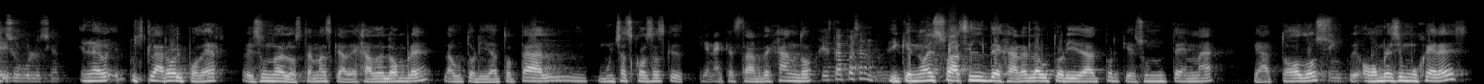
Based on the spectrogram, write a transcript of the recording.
en su evolución? en la- pues claro, el poder es uno de los temas que ha dejado el hombre, la autoridad total, muchas cosas que tiene que estar dejando ¿Qué está pasando? y que no es fácil dejar la autoridad porque es un tema que a todos, hombres y mujeres,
